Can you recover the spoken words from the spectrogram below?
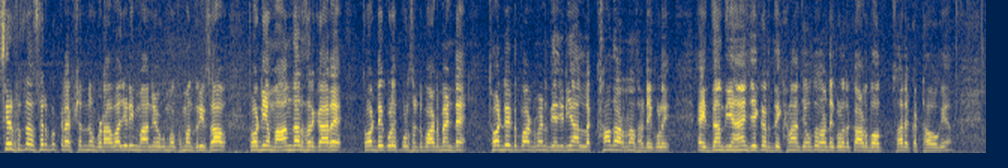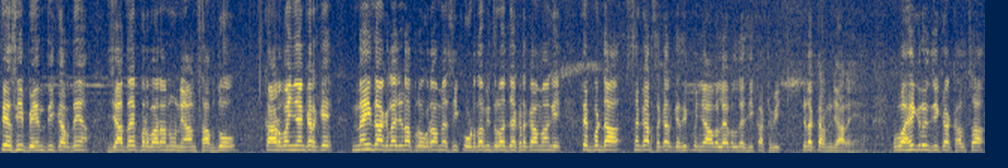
ਸਿਰਫ ਤਾਂ ਸਿਰਫ ਕਰਪਸ਼ਨ ਨੂੰ ਬੜਾਵਾ ਜਿਹੜੀ ਮਾਨਯੋਗ ਮੁੱਖ ਮੰਤਰੀ ਸਾਹਿਬ ਤੁਹਾਡੀ ਇਮਾਨਦਾਰ ਸਰਕਾਰ ਹੈ ਤੁਹਾਡੇ ਕੋਲੇ ਪੁਲਿਸ ਡਿਪਾਰਟਮੈਂਟ ਹੈ ਤੁਹਾਡੇ ਡਿਪਾਰਟਮੈਂਟ ਦੀਆਂ ਜਿਹੜੀਆਂ ਲੱਖਾਂ ਉਦਾਹਰਨਾਂ ਸਾਡੇ ਕੋਲੇ ਐਦਾਂ ਦੀਆਂ ਹੈ ਜੇਕਰ ਦੇਖਣਾ ਚਾਹੋ ਤਾਂ ਸਾਡੇ ਕੋਲ ਰਿਕਾਰਡ ਬਹੁਤ ਸਾਰੇ ਇਕੱਠਾ ਹੋ ਗਿਆ। ਤੇ ਅਸੀਂ ਬੇਨਤੀ ਕਰਦੇ ਹਾਂ, ਜ਼ਿਆਦਾ ਇਹ ਪਰਿਵਾਰਾਂ ਨੂੰ ਨਿਆਂ ਇਨਸਾਫ ਦਿਓ, ਕਾਰਵਾਈਆਂ ਕਰਕੇ, ਨਹੀਂ ਤਾਂ ਅਗਲਾ ਜਿਹੜਾ ਪ੍ਰੋਗਰਾਮ ਹੈ, ਅਸੀਂ ਕੋਰਟ ਦਾ ਵੀ ਦਰਵਾਜ਼ਾ ਖੜਕਾਵਾਂਗੇ ਤੇ ਵੱਡਾ ਸੰਘਰਸ਼ ਕਰਕੇ ਅਸੀਂ ਪੰਜਾਬ ਲੈਵਲ ਦੇ ਅਸੀਂ ਇਕੱਠ ਵੀ ਜਿਹੜਾ ਕਰਨ ਜਾ ਰਹੇ ਹਾਂ। ਵਾਹਿਗੁਰੂ ਜੀ ਕਾ ਖਾਲਸਾ,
